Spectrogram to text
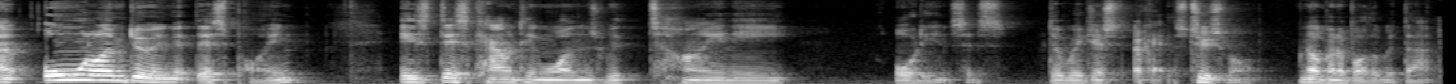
And all I'm doing at this point is discounting ones with tiny audiences that we're just, okay, it's too small. Not going to bother with that.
